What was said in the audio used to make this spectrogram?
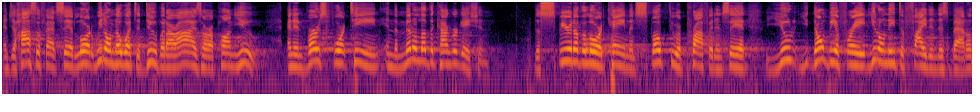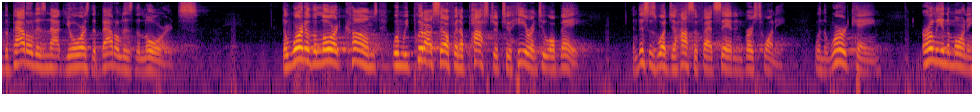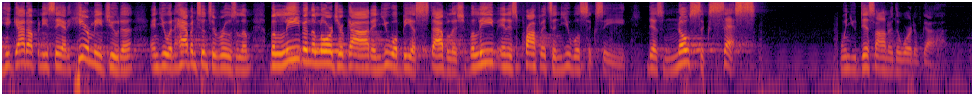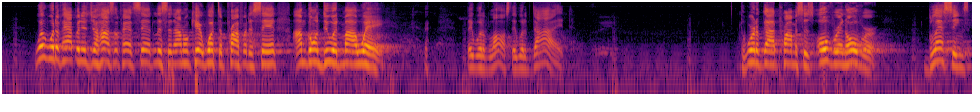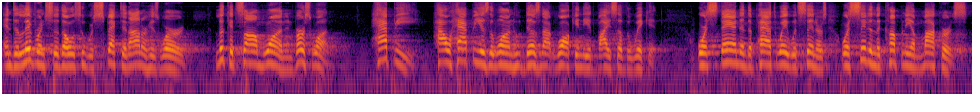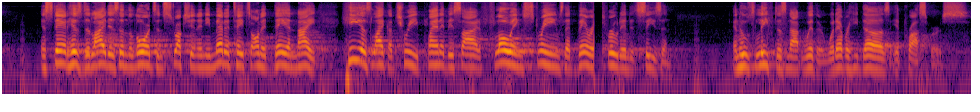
And Jehoshaphat said, Lord, we don't know what to do, but our eyes are upon you. And in verse 14, in the middle of the congregation, the Spirit of the Lord came and spoke through a prophet and said, you, you, don't be afraid. You don't need to fight in this battle. The battle is not yours, the battle is the Lord's. The word of the Lord comes when we put ourselves in a posture to hear and to obey. And this is what Jehoshaphat said in verse 20. When the word came, early in the morning, he got up and he said, Hear me, Judah, and you inhabitants of Jerusalem. Believe in the Lord your God, and you will be established. Believe in his prophets, and you will succeed. There's no success when you dishonor the word of God. What would have happened if Jehoshaphat said, Listen, I don't care what the prophet has said, I'm going to do it my way? they would have lost, they would have died. The word of God promises over and over blessings and deliverance to those who respect and honor his word. Look at Psalm 1 and verse 1. Happy, how happy is the one who does not walk in the advice of the wicked, or stand in the pathway with sinners, or sit in the company of mockers. Instead, his delight is in the Lord's instruction, and he meditates on it day and night. He is like a tree planted beside flowing streams that bear its fruit in its season, and whose leaf does not wither. Whatever he does, it prospers.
